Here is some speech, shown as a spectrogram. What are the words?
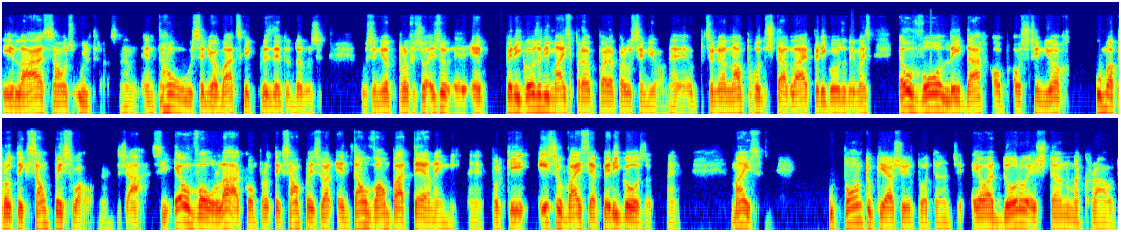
E lá são os ultras. Né? Então, o senhor Watzke, presidente do o senhor professor, isso é, é perigoso demais para, para, para o senhor. Né? O senhor não pode estar lá, é perigoso demais. Eu vou lhe dar ao, ao senhor uma proteção pessoal. Né? Ah, se eu vou lá com proteção pessoal, então vão bater em mim, né? porque isso vai ser perigoso. Né? Mas o ponto que acho importante, eu adoro estar numa crowd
